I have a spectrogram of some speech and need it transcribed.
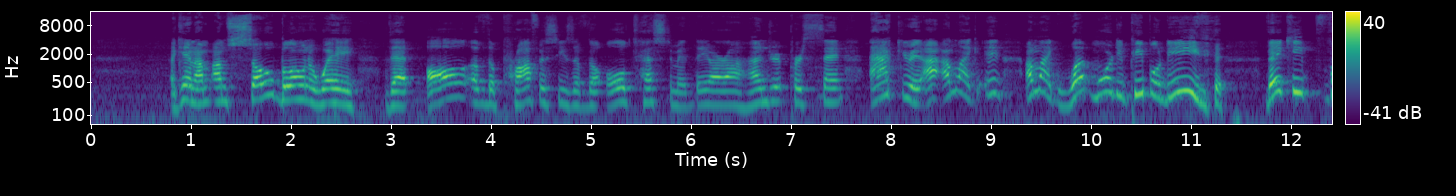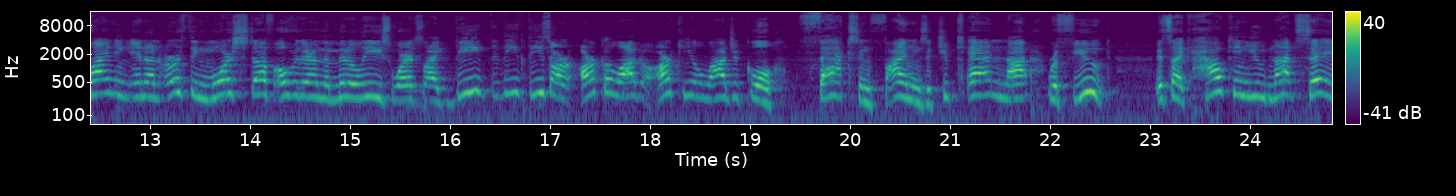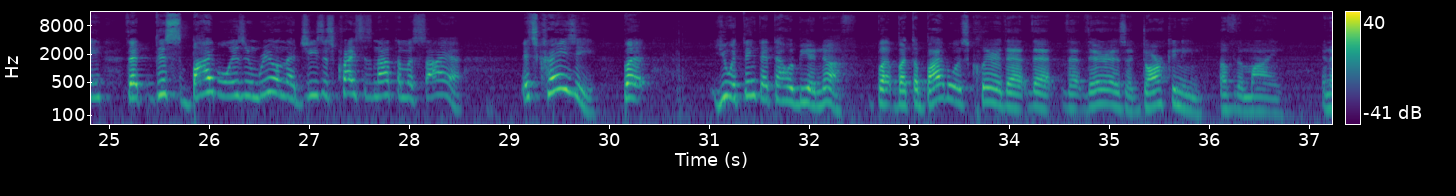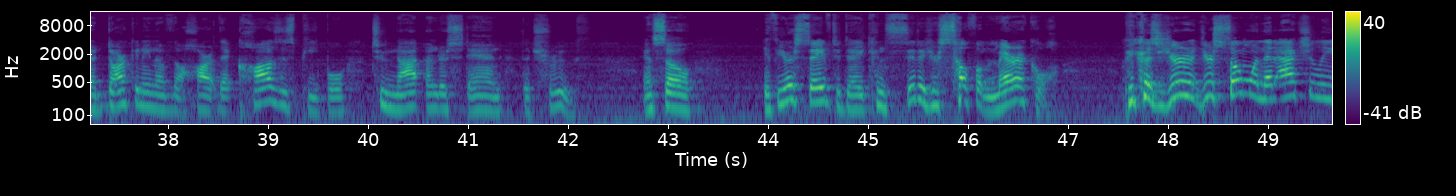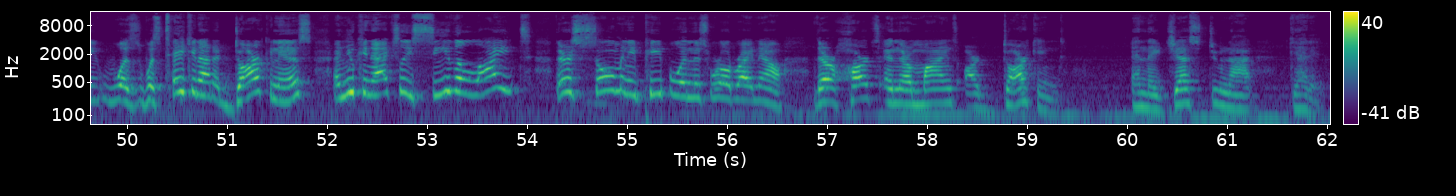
Again, I'm, I'm so blown away that all of the prophecies of the Old Testament they are hundred percent accurate. I, am like, it, I'm like, what more do people need? they keep finding and unearthing more stuff over there in the Middle East, where it's like these these, these are archaeological facts and findings that you cannot refute. It's like, how can you not say that this Bible isn't real and that Jesus Christ is not the Messiah? It's crazy, but you would think that that would be enough but, but the Bible is clear that, that, that there is a darkening of the mind and a darkening of the heart that causes people to not understand the truth. And so, if you're saved today, consider yourself a miracle because you're you're someone that actually was was taken out of darkness and you can actually see the light. There's so many people in this world right now. Their hearts and their minds are darkened and they just do not get it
